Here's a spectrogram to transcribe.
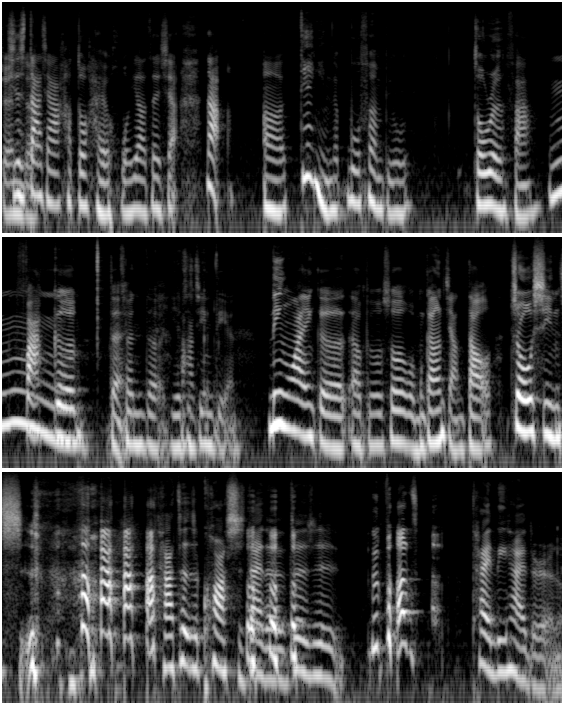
的其实大家都还活跃在下。那呃，电影的部分，比如周润发，嗯，发哥，对，真的也是经典。另外一个呃，比如说我们刚刚讲到周星驰，他这是跨时代的，这是太厉害的人了。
